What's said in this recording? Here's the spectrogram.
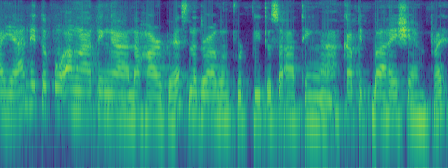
Ayan, ito po ang ating ah, na-harvest na dragon fruit dito sa ating ah, kapitbahay syempre.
